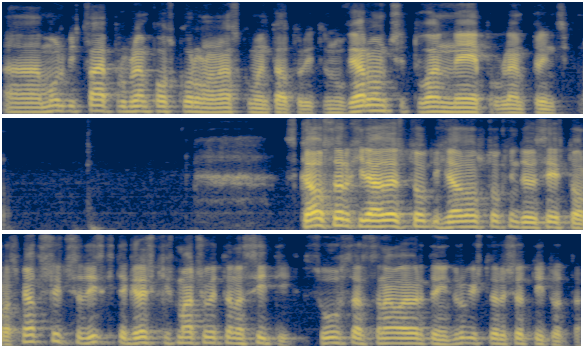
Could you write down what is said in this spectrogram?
а, може би това е проблем по-скоро на нас, коментаторите, но вярвам, че това не е проблем принципно. Скалсър 1892. Смяташ ли, че съдийските грешки в мачовете на Сити, Сулфс, Арсенал, Евертен и други ще решат титлата?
